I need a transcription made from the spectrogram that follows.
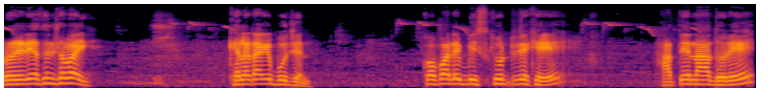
আপনারা রেডি আছেন সবাই? খেলাটা আগে বুঝেন। কপালে বিস্কুট রেখে হাতে না ধরে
